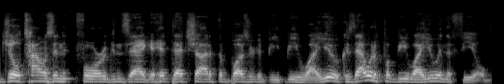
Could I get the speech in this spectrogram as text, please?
Jill Townsend for Gonzaga hit that shot at the buzzer to beat BYU because that would have put BYU in the field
